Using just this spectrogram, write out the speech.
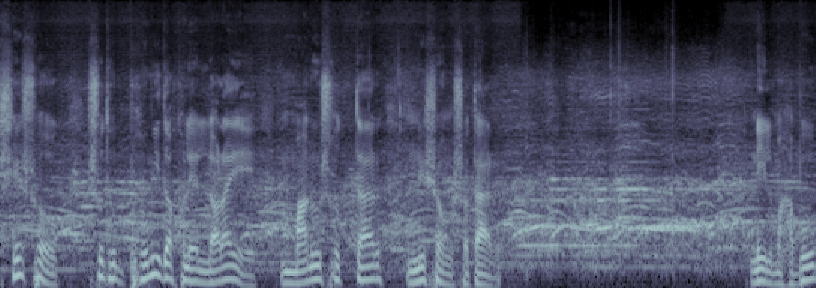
শেষ হোক শুধু ভূমি দখলের লড়াইয়ে মানুষ হত্যার নৃশংসতার। Neel Mahbub,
